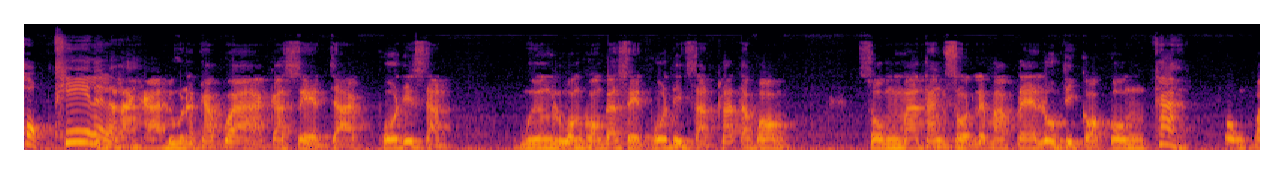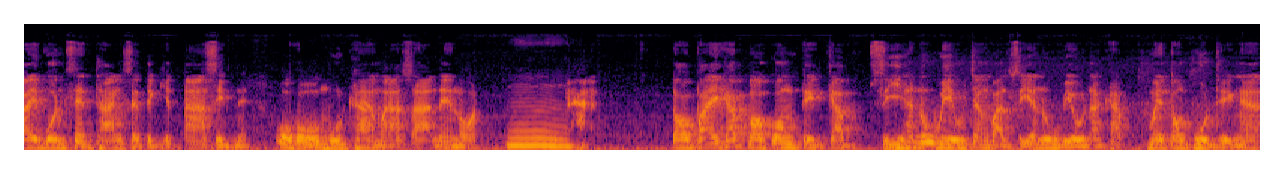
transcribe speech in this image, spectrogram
หกที่เลยจินเหรตอนาคะการดูนะครับว่าเกษตรจากโพธิสัตว์ เมืองหลวงของเกษตรโพธิสัตว์พระตะบอง ส่งมาทั้งสดและมาแปลรูปที่เกาะกงค่ะส่งไปบนเส้นทางเศรษฐกิจอาสิบเนี่ยโอ้โห มูลค่ามหาศาลแน่นอนอืมต่อไปครับเกาะกงติดกับสีหนุวิว จังหวัดสีหนุวิวนะครับ ไม่ต้องพูดถึงฮะ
